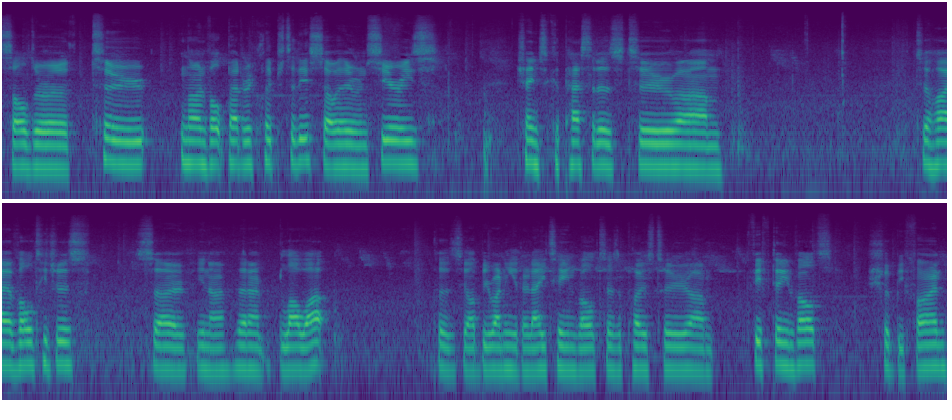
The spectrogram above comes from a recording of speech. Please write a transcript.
solder two 9 volt battery clips to this so they're in series. Change the capacitors to um, to higher voltages so you know they don't blow up because I'll be running it at 18 volts as opposed to um, 15 volts. Should be fine.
